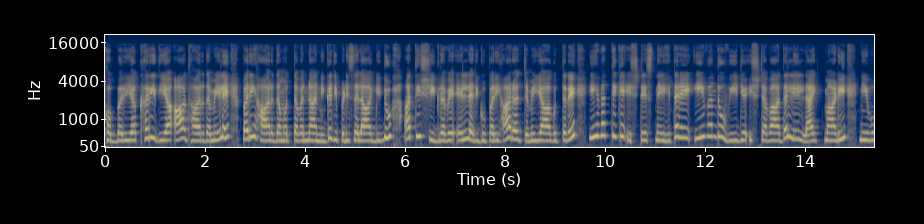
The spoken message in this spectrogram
ಕೊಬ್ಬರಿಯ ಖರೀದಿಯ ಆಧಾರದ ಮೇಲೆ ಪರಿಹಾರದ ಮೊತ್ತವನ್ನು ನಿಗದಿಪಡಿಸಲಾಗಿದ್ದು ಅತಿ ಶೀಘ್ರವೇ ಎಲ್ಲರಿಗೂ ಪರಿಹಾರ ಜಮೆಯಾಗುತ್ತದೆ. ಇವತ್ತಿಗೆ ಇಷ್ಟೇ ಸ್ನೇಹಿತರೆ, ಈ ಒಂದು ವಿಡಿಯೋ ಇಷ್ಟವಾದಲ್ಲಿ ಲೈಕ್ ಮಾಡಿ. ನೀವು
